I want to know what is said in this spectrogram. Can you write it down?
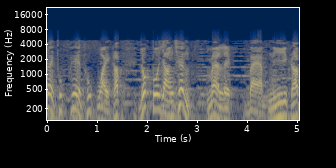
ได้ทุกเพศทุกวัยครับ ยกตัวอย่างเช่น แม่เหล็กแบบนี้ครับ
